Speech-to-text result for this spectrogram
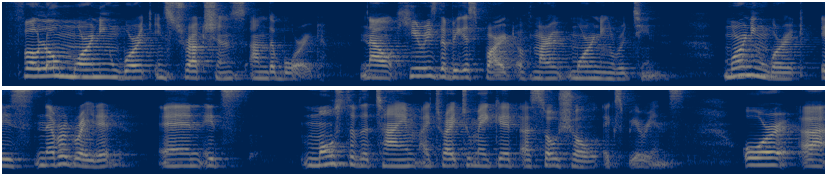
follow morning work instructions on the board. Now, here is the biggest part of my morning routine. Morning work is never graded, and it's most of the time I try to make it a social experience or uh,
